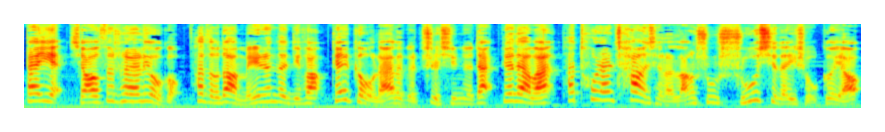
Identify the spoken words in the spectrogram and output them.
半夜，小司出来遛狗，他走到没人的地方，给狗来了个窒息虐待。虐待完，他突然唱起了狼叔熟悉的一首歌谣。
